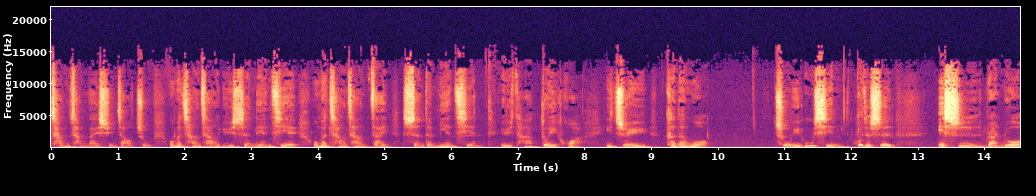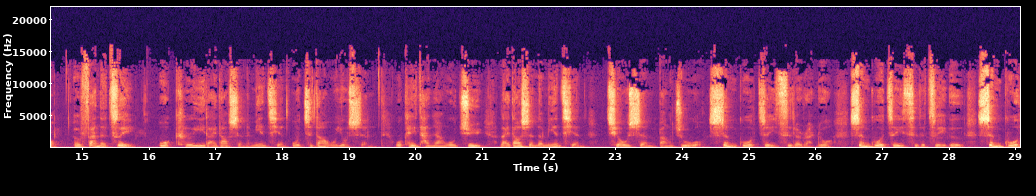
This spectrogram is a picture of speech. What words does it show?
常常来寻找主，我们常常与神连结，我们常常在神的面前与他对话，以至于可能我出于无心，或者是一时软弱而犯了罪。我可以来到神的面前，我知道我有神，我可以坦然无惧来到神的面前，求神帮助我胜过这一次的软弱，胜过这一次的罪恶，胜过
